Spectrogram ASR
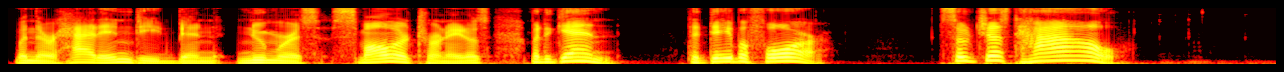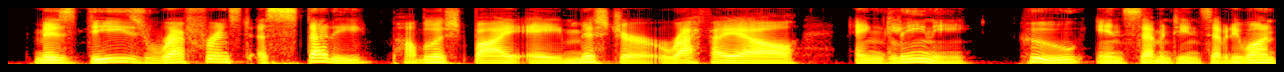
when there had indeed been numerous smaller tornadoes, but again, the day before. So just how? Ms. Dees referenced a study published by a Mr. Raphael Anglini who, in 1771,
